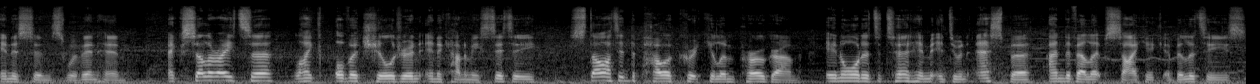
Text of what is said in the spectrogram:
innocence within him. Accelerator, like other children in Academy City, started the Power Curriculum program in order to turn him into an Esper and develop psychic abilities.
